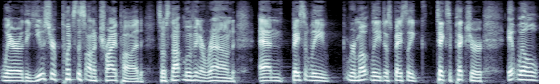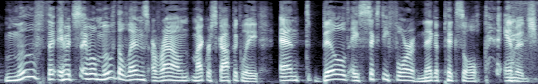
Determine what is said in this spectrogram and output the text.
where the user puts this on a tripod so it's not moving around and basically remotely just basically takes a picture? It will move the image it will move the lens around microscopically and build a 64 megapixel image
